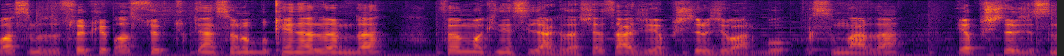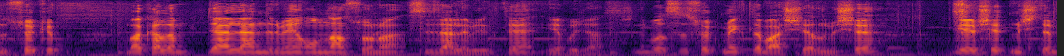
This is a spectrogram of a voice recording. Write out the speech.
basımızı söküp bas söktükten sonra bu kenarlarında fön makinesiyle arkadaşlar sadece yapıştırıcı var bu kısımlarda. Yapıştırıcısını söküp bakalım değerlendirmeye ondan sonra sizlerle birlikte yapacağız. Şimdi bası sökmekle başlayalım işe. Gevşetmiştim.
